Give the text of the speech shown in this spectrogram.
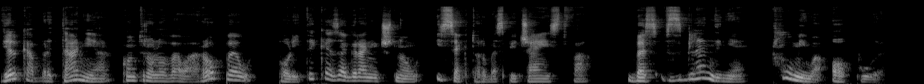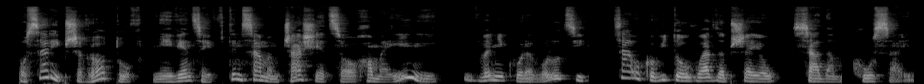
Wielka Brytania kontrolowała ropę, politykę zagraniczną i sektor bezpieczeństwa. Bezwzględnie tłumiła opór. Po serii przewrotów, mniej więcej w tym samym czasie co Khomeini, w wyniku rewolucji całkowitą władzę przejął Saddam Hussein,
